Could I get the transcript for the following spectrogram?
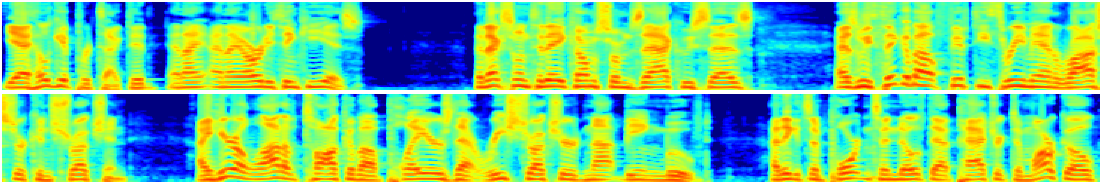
yeah, he'll get protected. And I and I already think he is. The next one today comes from Zach, who says, As we think about 53 man roster construction, I hear a lot of talk about players that restructured not being moved. I think it's important to note that Patrick DiMarco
